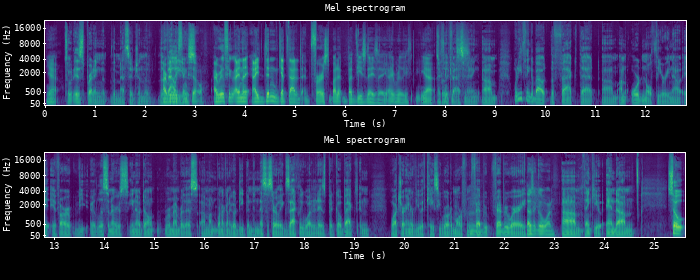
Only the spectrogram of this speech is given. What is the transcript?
Yeah, So it is spreading the, the message and the, the I values. really think so. I really think, and I, I didn't get that at, first, but it, but these days I, I really yeah, It's I really think fascinating. Um, what do you think about the fact that um, on ordinal theory? Now, if our uh, listeners, you know, don't remember this, um, we're not going to go deep into necessarily exactly what it is, but go back and watch our interview with Casey Rodarmor from Febru- February. That was a good one. Um, thank you. And um, so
